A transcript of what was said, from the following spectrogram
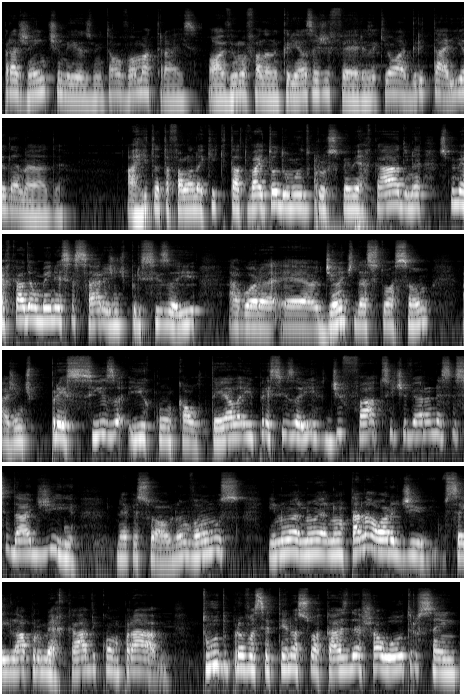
pra gente mesmo, então vamos atrás. Ó, a Vilma falando, crianças de férias, aqui é uma gritaria danada. A Rita tá falando aqui que tá, vai todo mundo pro supermercado, né? O supermercado é um bem necessário, a gente precisa ir. Agora, é, diante da situação, a gente precisa ir com cautela e precisa ir de fato se tiver a necessidade de ir. né, pessoal? Não vamos e não é, não é, não tá na hora de você ir lá para o mercado e comprar tudo para você ter na sua casa e deixar o outro sem.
